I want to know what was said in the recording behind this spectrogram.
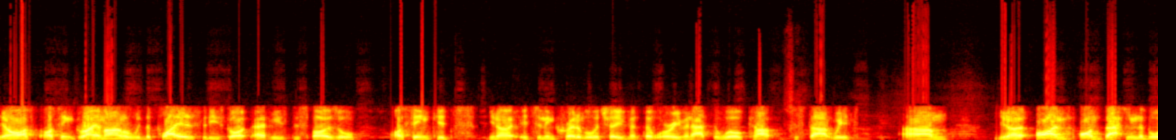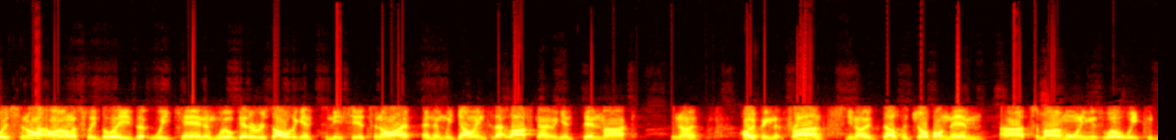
you know, I, I think Graham Arnold, with the players that he's got at his disposal, I think it's, you know, it's an incredible achievement that we're even at the World Cup to start with. Um, you know, I'm I'm backing the boys tonight. I honestly believe that we can and will get a result against Tunisia tonight, and then we go into that last game against Denmark. You know, hoping that France, you know, does a job on them uh, tomorrow morning as well. We could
